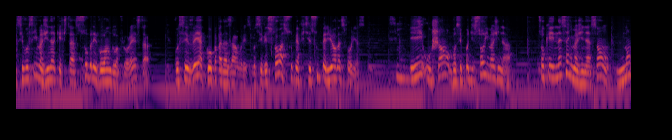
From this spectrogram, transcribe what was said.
se você imagina que está sobrevoando a floresta, você vê a copa das árvores, você vê só a superfície superior das folhas. Sim. E o chão, você pode só imaginar. Só que nessa imaginação não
